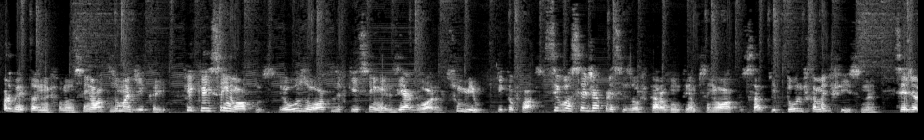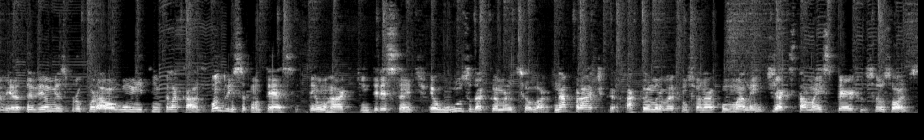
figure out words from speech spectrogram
Aproveitando e falando sem óculos, uma dica aí. Fiquei sem óculos. Eu uso óculos e fiquei sem eles. E agora? Sumiu. O que, que eu faço? Se você já precisou ficar algum tempo sem óculos, sabe que tudo fica mais difícil, né? Seja ver a TV ou mesmo procurar algum item pela casa. Quando isso acontece, tem um hack interessante. É o uso da câmera do celular. Na prática, a câmera vai funcionar como uma lente, já que está mais perto dos seus olhos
